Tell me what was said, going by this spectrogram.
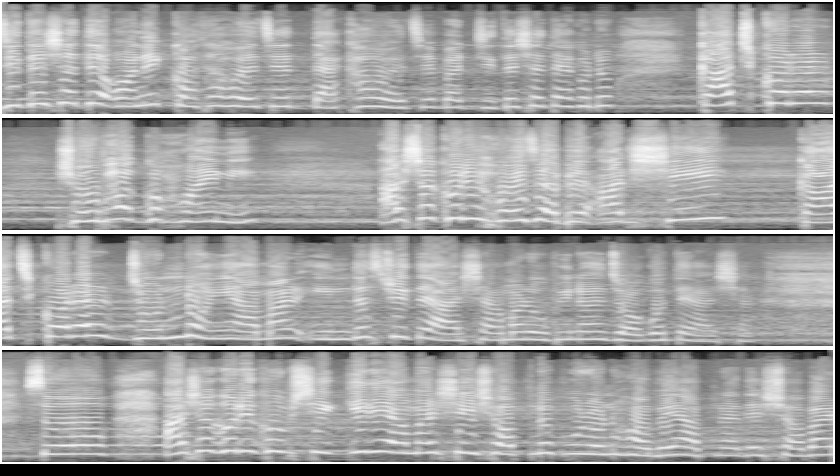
জিতের সাথে অনেক কথা হয়েছে, দেখা হয়েছে বাট জিতের সাথে এখনও কাজ করার সৌভাগ্য হয়নি। আশা করি হয়ে যাবে। আর সেই কাজ করার জন্যই আমার ইন্ডাস্ট্রিতে আসা আমার অভিনয় জগতে আসা। সো আশা করি খুব শিগগিরই আমার সেই স্বপ্ন পূরণ হবে। আপনাদের সবার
